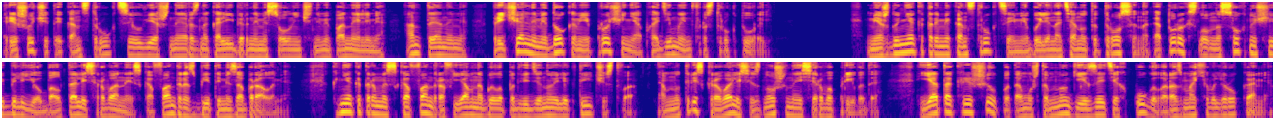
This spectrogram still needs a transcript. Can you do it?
решетчатые конструкции, увешанные разнокалиберными солнечными панелями, антеннами, причальными доками и прочей необходимой инфраструктурой. Между некоторыми конструкциями были натянуты тросы, на которых, словно сохнущее белье, болтались рваные скафандры с битыми забралами. К некоторым из скафандров явно было подведено электричество, а внутри скрывались изношенные сервоприводы. Я так решил, потому что многие из этих пугал размахивали руками,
